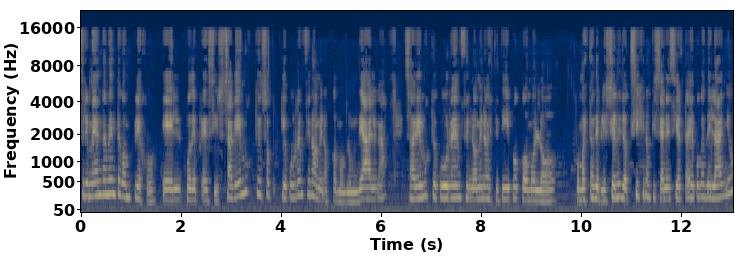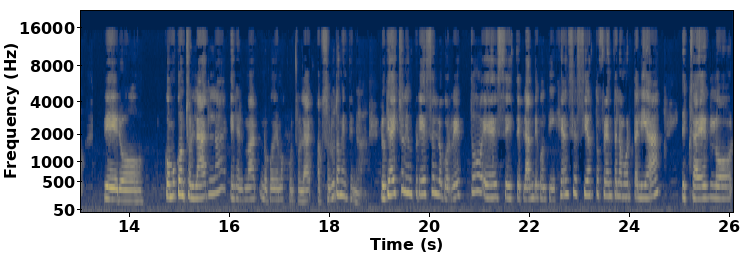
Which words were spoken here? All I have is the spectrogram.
tremendamente complejo el poder predecir. Sabemos que, ocurren fenómenos como bloom de alga, sabemos que ocurren fenómenos de este tipo como los como estas depresiones de oxígeno que se dan en ciertas épocas del año, pero cómo controlarla en el mar no podemos controlar absolutamente nada. Lo que ha hecho la empresa en lo correcto es este plan de contingencia, ¿cierto?, frente a la mortalidad, extraer los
